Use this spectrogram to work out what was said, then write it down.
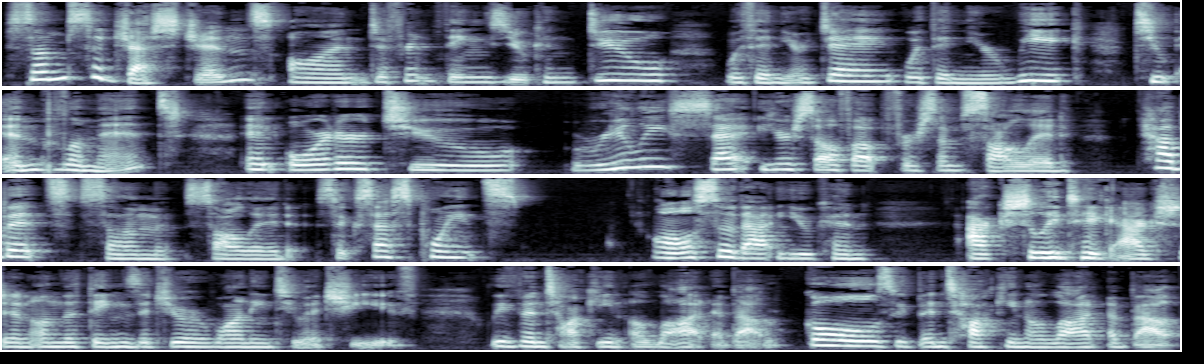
some suggestions on different things you can do within your day, within your week to implement in order to really set yourself up for some solid habits, some solid success points, all so that you can actually take action on the things that you are wanting to achieve. We've been talking a lot about goals. We've been talking a lot about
